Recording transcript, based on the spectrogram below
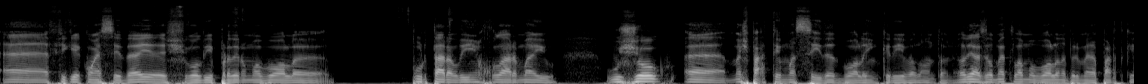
uh, fica com essa ideia. Chegou ali a perder uma bola por estar ali a enrolar meio o jogo, uh, mas pá, tem uma saída de bola incrível, o António. Aliás, ele mete lá uma bola na primeira parte que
